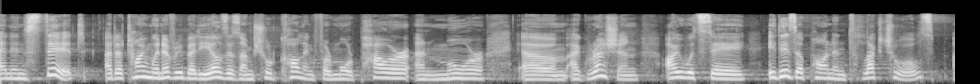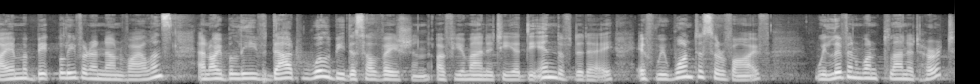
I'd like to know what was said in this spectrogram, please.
and instead, at a time when everybody else is, I'm sure, calling for more power and more um, aggression, I would say it is upon intellectuals. I am a big believer in nonviolence, and I believe that will be the salvation of humanity at the end of the day. If we want to survive, we live in one planet Earth,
